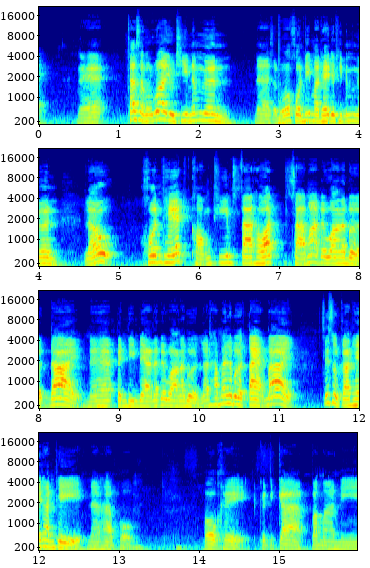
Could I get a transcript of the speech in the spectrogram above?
กนะฮะถ้าสมมติว่าอยู่ทีมน้ำเงินนะสมมติว่าคนที่มาเทสอยู่ทีมน้ำเงิน แล้วคนเทสของทีม Star t o s สามารถไปวางระเบิดได้นะฮะเป็นทีมแดงแล้วไปวางระเบิด แล้วทำให้ระเบิดแตกได้สิ้นสุดการเทสทันทีนะครับผมโอเคกติกาประมาณนี้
